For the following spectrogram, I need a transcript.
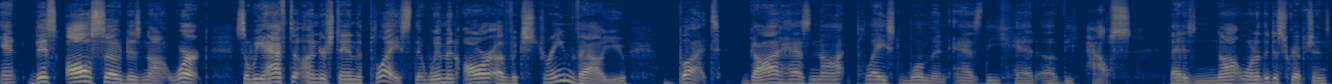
And this also does not work. So we have to understand the place that women are of extreme value, but God has not placed woman as the head of the house. That is not one of the descriptions.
